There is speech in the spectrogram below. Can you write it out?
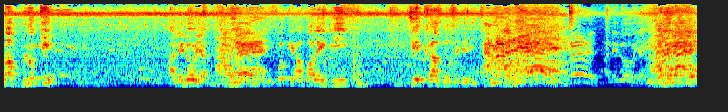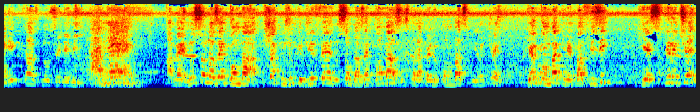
va bloquer. Alléluia. Amen. Il faut qu'avant lundi, Dieu écrase nos ennemis. Amen. Écrase nos ennemis. Amen. Amen. Nous sommes dans un combat. Chaque jour que Dieu fait, nous sommes dans un combat. C'est ce qu'on appelle le combat spirituel. Qui est un combat qui n'est pas physique, qui est spirituel.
